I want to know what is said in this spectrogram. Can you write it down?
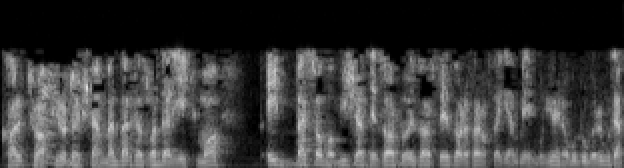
کار تراپی رو داشتم. من برخی از اوقات در یک ماه ای بسا با بیش از هزار دو هزار سه هزار نفر اگر مهمونی اینا بود روبرو بودم.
